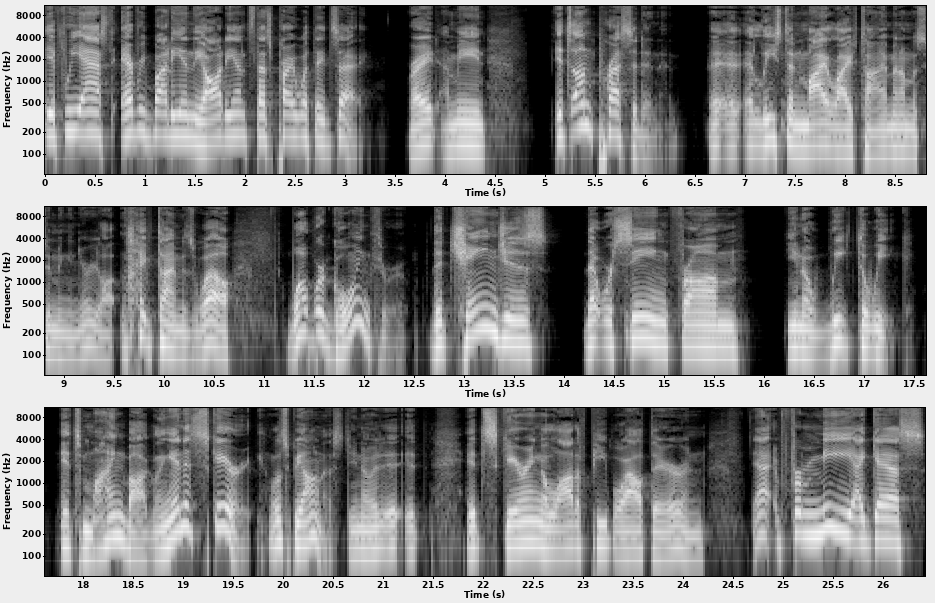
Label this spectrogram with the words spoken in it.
if we asked everybody in the audience, that's probably what they'd say, right? I mean, it's unprecedented, at least in my lifetime, and I'm assuming in your lifetime as well, what we're going through. The changes that we're seeing from, you know, week to week. It's mind-boggling and it's scary. Let's be honest. You know, it it it's scaring a lot of people out there and for me, I guess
